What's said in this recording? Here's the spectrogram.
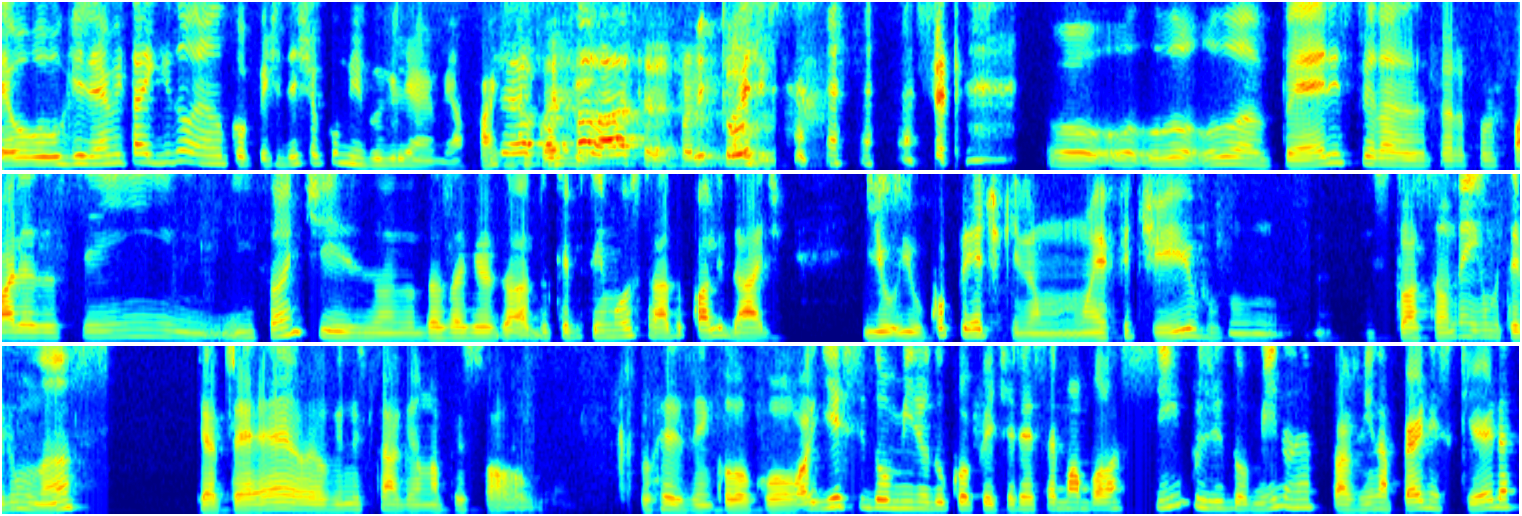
é, o Guilherme tá ignorando o Copete, deixa comigo, Guilherme. A parte não, vai falar, tá? pra mim todos. o, o, o Luan Pérez pela, pela, por falhas assim infantis né, da zagueiro do que ele tem mostrado qualidade. E, o, e o Copete, que não, é efetivo, não, em situação nenhuma. Teve um lance que até eu vi no Instagram lá, pessoal o Rezen colocou. E esse domínio do Copete? Ele recebe uma bola simples de domínio, né? Pra vir na perna esquerda,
